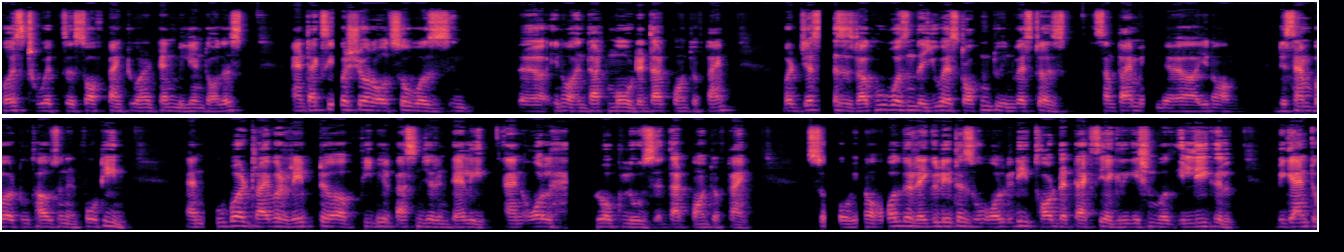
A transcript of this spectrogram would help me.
first with SoftBank $210 million. And Taxi for Sure also was in the, you know, in that mode at that point of time. But just as Raghu was in the US talking to investors sometime in, uh, you know, December 2014, an Uber driver raped a female passenger in Delhi and all broke loose at that point of time. So, you know, all the regulators who already thought that taxi aggregation was illegal began to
